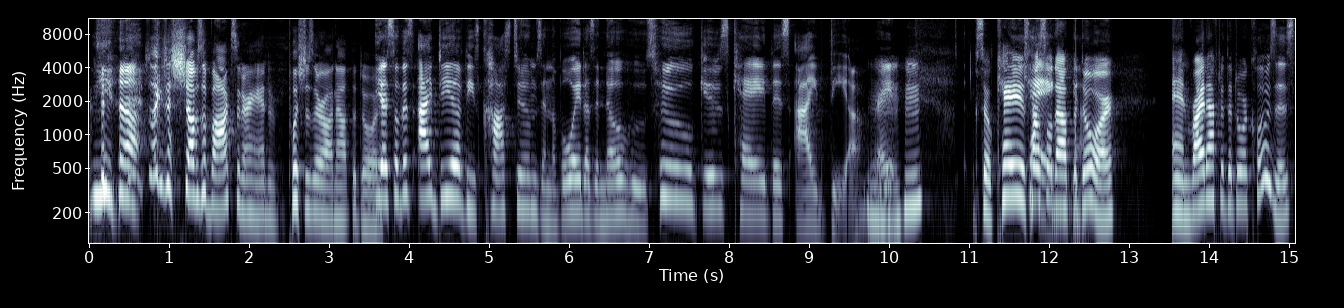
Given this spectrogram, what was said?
yeah. She like just shoves a box in her hand and pushes her on out the door. Yeah, so this idea of these costumes and the boy doesn't know who's who gives Kay this idea, right? Mm-hmm. So Kay is Kay, hustled out the yeah. door, and right after the door closes,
